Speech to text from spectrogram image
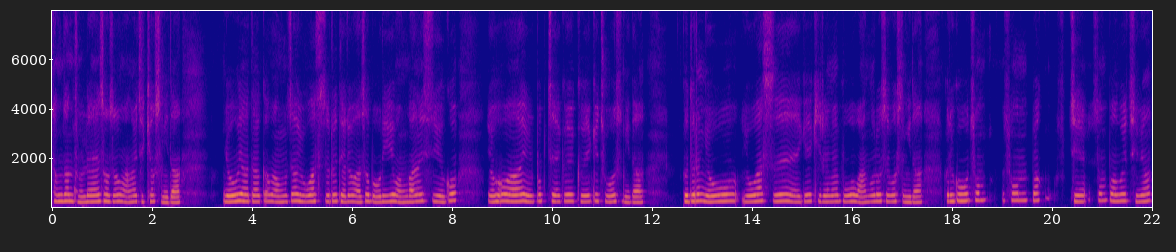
성전 둘레에 서서 왕을 지켰습니다. 여호야다가 왕자 요아스를 데려와서 머리에 왕관을 씌우고 여호와의 율법책을 그에게 주었습니다. 그들은 요, 요아스에게 기름을 부어 왕으로 세웠습니다. 그리고 손, 손뼉, 손뼉을 치며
